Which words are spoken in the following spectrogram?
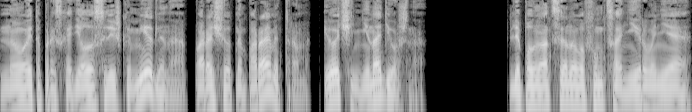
Но это происходило слишком медленно, по расчетным параметрам, и очень ненадежно. Для полноценного функционирования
